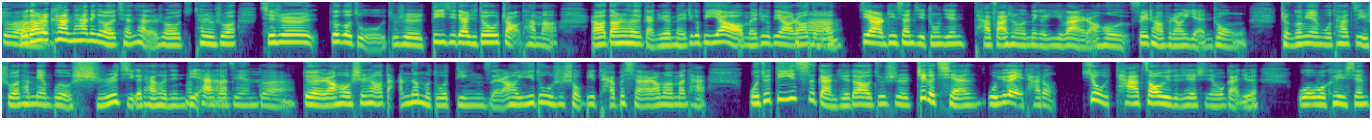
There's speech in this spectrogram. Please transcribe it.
我当时看他那个前彩的时候，他就说，其实各个组就是第一季、第二季都有找他嘛，然后当时他就感觉没这个必要，没这个必要，然后等到。第二、第三季中间，他发生了那个意外，然后非常非常严重，整个面部他自己说他面部有十几个钛合金点，钛合金对对，然后身上打那么多钉子，然后一度是手臂抬不起来，然后慢慢抬，我就第一次感觉到，就是这个钱我愿意他挣，就他遭遇的这些事情，我感觉我我可以先。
